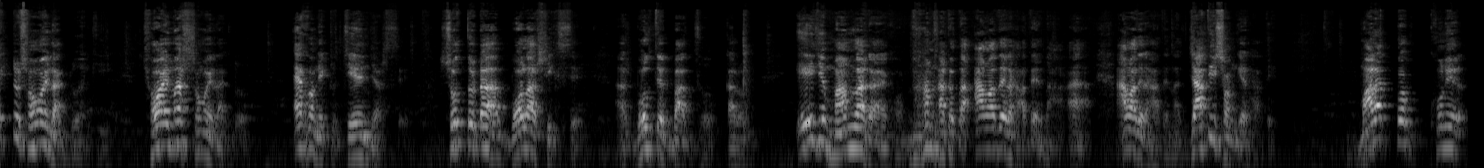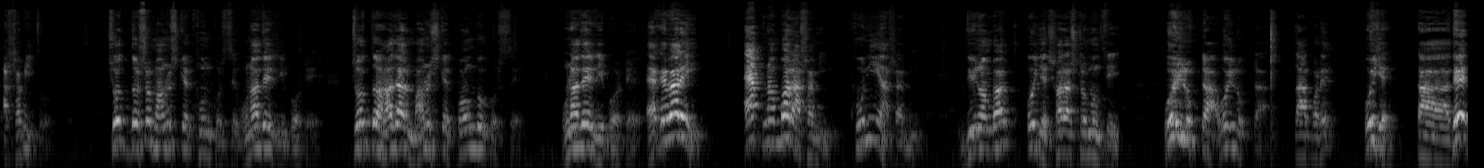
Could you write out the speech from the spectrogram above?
একটু সময় লাগল আর কি। ছয় মাস সময় লাগল। এখন একটু চেঞ্জ আসছে। সত্যটা বলা শিখছে আর বলতে বাধ্য কারণ এই যে মামলাটা এখন মামলাটা তো আমাদের হাতে না হ্যাঁ, আমাদের হাতে না জাতিসংঘের হাতে। মারাত্মক খুনের আসামি তো। চোদ্দশো মানুষকে খুন করছে ওনাদের রিপোর্টে চোদ্দ হাজার মানুষকে পঙ্গু করছে ওনাদের রিপোর্টে। একেবারেই এক নম্বর আসামি খুনি আসামি। দুই নম্বর ওই যে স্বরাষ্ট্রমন্ত্রী ওই লোকটা ওই লোকটা তারপরে ওই যে কাদের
